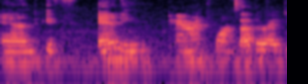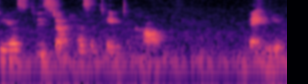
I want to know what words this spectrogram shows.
And if any parent wants other ideas, please don't hesitate to call. Thank you.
